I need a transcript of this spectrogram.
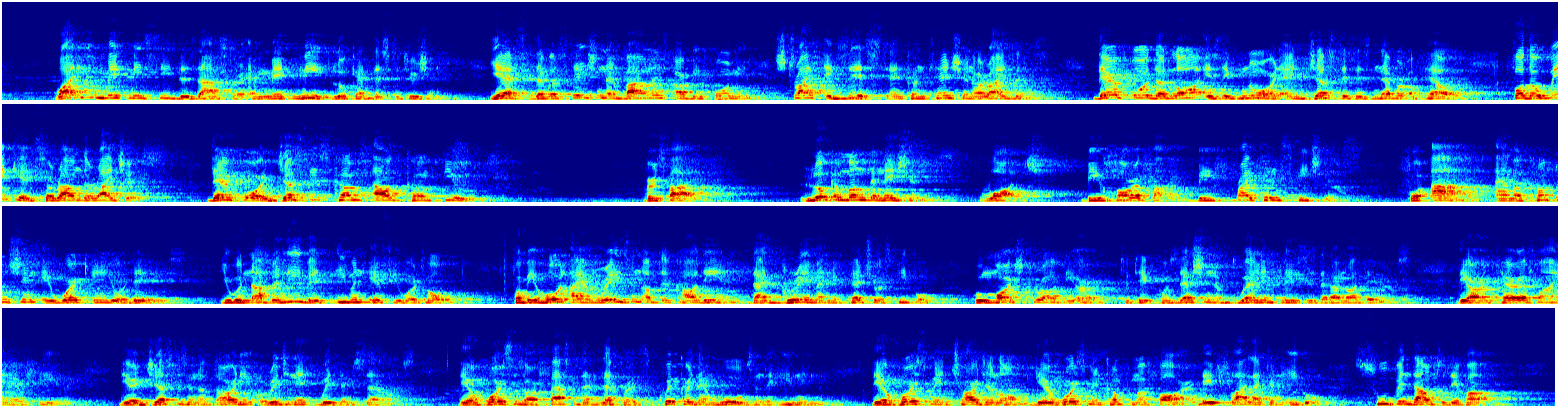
Why do you make me see disaster and make me look at destitution? Yes, devastation and violence are before me. Strife exists and contention arises. Therefore, the law is ignored and justice is never upheld. For the wicked surround the righteous. Therefore, justice comes out confused. Verse 5 Look among the nations, watch, be horrified, be frightened speechless. For I am accomplishing a work in your days you would not believe it even if you were told. For behold, I am raising up the Chaldeans, that grim and impetuous people, who march throughout the earth to take possession of dwelling places that are not theirs. They are terrifying and feared. Their justice and authority originate with themselves. Their horses are faster than leopards, quicker than wolves in the evening. Their horsemen charge along. Their horsemen come from afar. They fly like an eagle, swooping down to devour.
